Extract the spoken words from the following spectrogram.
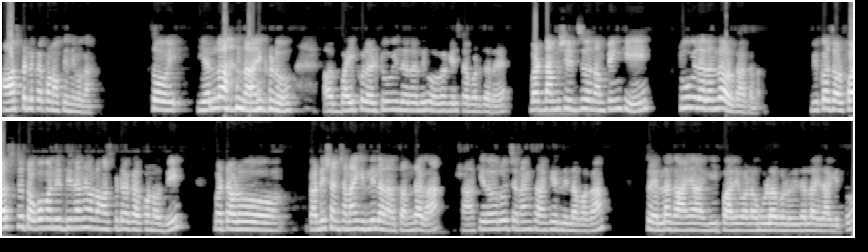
ಹಾಸ್ಪಿಟಲ್ ಕರ್ಕೊಂಡು ಹೋಗ್ತೀನಿ ಇವಾಗ. ಸೊ ಎಲ್ಲ ನಾಯಿಗಳು ಅವ್ರ ಬೈಕ್ಗಳಲ್ಲಿ ಟೂ ವೀಲರ್ ಅಲ್ಲಿ ಹೋಗಕ್ಕೆ ಇಷ್ಟಪಡ್ತಾರೆ. ಬಟ್ ನಮ್ ಶಿಡ್ಸು ನಮ್ ಪಿಂಕಿ ಟೂ ವೀಲರ್ ಅಂದ್ರೆ ಅವ್ರಿಗಾಗಲ್ಲ. ಬಿಕಾಸ್ ಅವ್ಳು ಫಸ್ಟ್ ತಗೊಂಡ್ಬಂದಿದ್ದೀನೇ ಅವ್ಳು ಹಾಸ್ಪಿಟಲ್ ಕರ್ಕೊಂಡು ಹೋದ್ವಿ. ಬಟ್ ಅವಳು ಕಂಡೀಷನ್ ಚೆನ್ನಾಗಿರ್ಲಿಲ್ಲ ನಾವು ತಂದಾಗ. ಸಾಕಿರೋರು ಚೆನ್ನಾಗಿ ಸಾಕಿರ್ಲಿಲ್ಲ ಅವಾಗ. ಸೊ ಎಲ್ಲ ಗಾಯ ಆಗಿ, ಪಾರಿವಾಳ ಹುಳಗಳು ಇದೆಲ್ಲ ಇದಾಗಿತ್ತು.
